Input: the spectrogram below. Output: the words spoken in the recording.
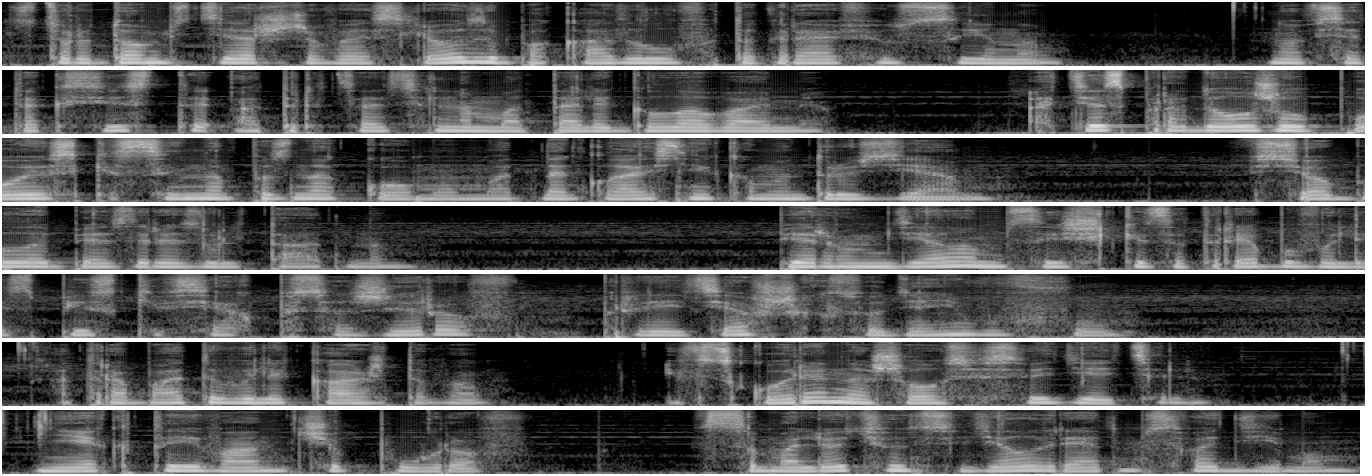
с трудом сдерживая слезы, показывал фотографию сына. Но все таксисты отрицательно мотали головами. Отец продолжил поиски сына по знакомым, одноклассникам и друзьям. Все было безрезультатным. Первым делом сыщики затребовали списки всех пассажиров, прилетевших в тот день в Уфу. Отрабатывали каждого. И вскоре нашелся свидетель. Некто Иван Чапуров. В самолете он сидел рядом с Вадимом.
